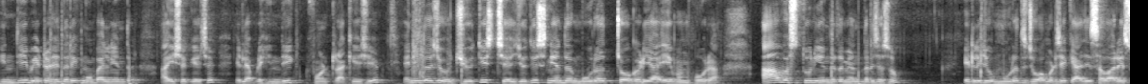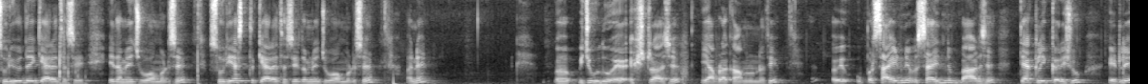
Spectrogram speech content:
હિન્દી બેટર છે, દરેક મોબાઈલની અંદર આવી શકે છે. એટલે આપણે હિન્દી ફોન્ટ રાખીએ છીએ. એની અંદર જો જ્યોતિષ છે, જ્યોતિષની અંદર મુહૂર્ત, ચોઘડિયા એવમ હોરા. આ વસ્તુની અંદર તમે અંદર જશો. એટલે જો મુહૂર્ત જોવા મળશે કે આજે સવારે સૂર્યોદય ક્યારે થશે એ તમને જોવા મળશે. સૂર્યાસ્ત ક્યારે થશે એ તમને જોવા મળશે. અને બીજું બધું એક્સ્ટ્રા છે, એ આપણા કામનું નથી. ઉપર સાઈડની સાઈડની બહાર છે, ત્યાં ક્લિક કરીશું, એટલે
